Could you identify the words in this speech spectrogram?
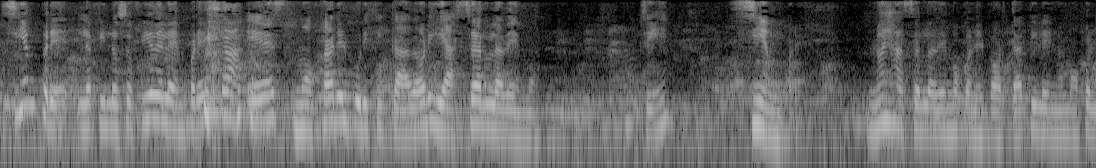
Siempre la filosofía de la empresa es mojar el purificador y hacer la demo. ¿Sí? Siempre. No es hacer la demo con el portátil y no mojo el,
